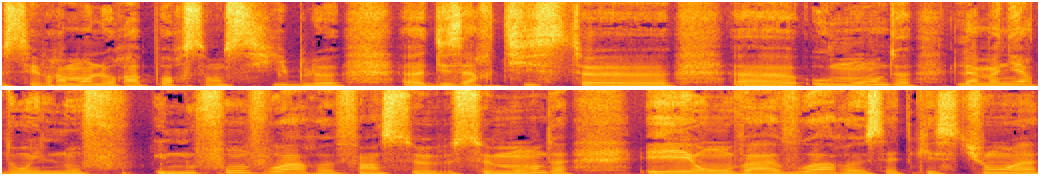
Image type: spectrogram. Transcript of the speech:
c'est vraiment le rapport sensible des artistes au monde, la manière dont ils nous, ils nous font voir, enfin, ce, ce monde, et on va avoir cette question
